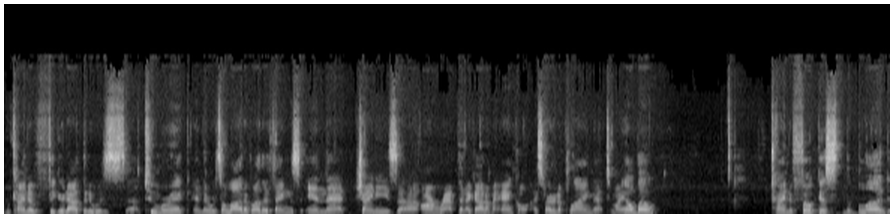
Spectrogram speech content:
we kind of figured out that it was uh, turmeric and there was a lot of other things in that Chinese uh, arm wrap that I got on my ankle. I started applying that to my elbow, trying to focus the blood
